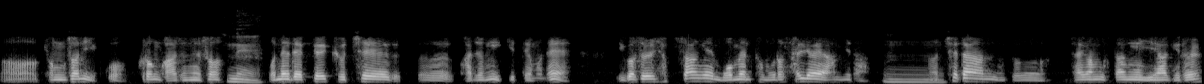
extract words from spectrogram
어, 경선이 있고 그런 과정에서 네. 원내대표의 교체 그 과정이 있기 때문에 이것을 협상의 모멘텀으로 살려야 합니다. 음, 어, 최대한 그 자유한국당의 이야기를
